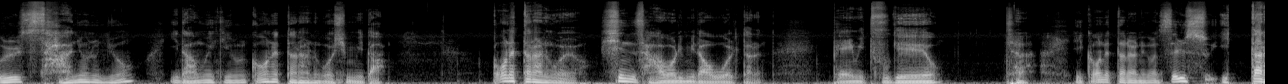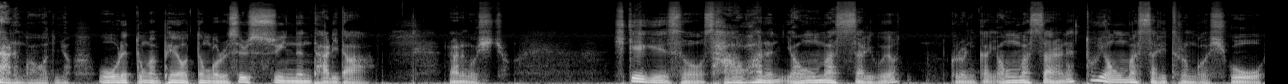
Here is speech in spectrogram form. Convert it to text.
을사년은요, 이 나무의 기운을 꺼냈다라는 것입니다. 꺼냈다라는 거예요. 신사월입니다. 5월달은. 뱀이 두 개예요. 자, 이 꺼냈다라는 건 쓸 수 있다라는 거거든요. 오랫동안 배웠던 거를 쓸 수 있는 달이다. 라는 것이죠. 쉽게 얘기해서 사화는 영마살이고요. 그러니까 영마살 안에 또 영마살이 들은 것이고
